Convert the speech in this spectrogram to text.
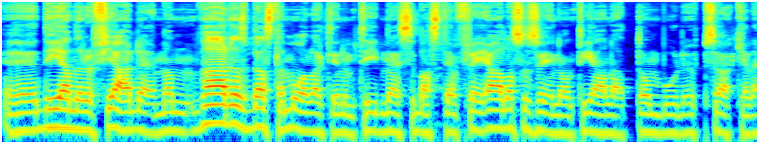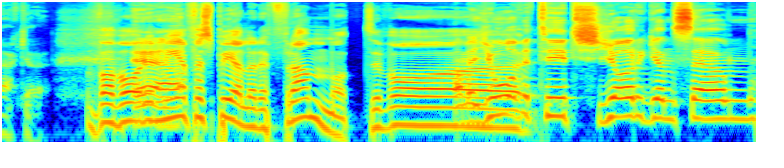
det ena och det fjärde. Men världens bästa målvakt genom tiderna är Sebastian Frey. Alla som säger någonting annat, de borde uppsöka läkare. Vad var det Eh. mer för spelare framåt? Det var... Ja, Jovetic, Jörgensen,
